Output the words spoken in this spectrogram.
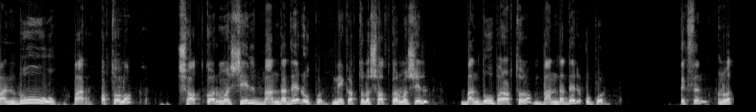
বান্দু পার অর্থ হলো সৎকর্মশীল বান্দাদের উপর। নেক অর্থ হলো সৎকর্মশীল, বান্দু পার অর্থ হলো বান্দাদের উপর। দেখছেন? অনুবাদ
